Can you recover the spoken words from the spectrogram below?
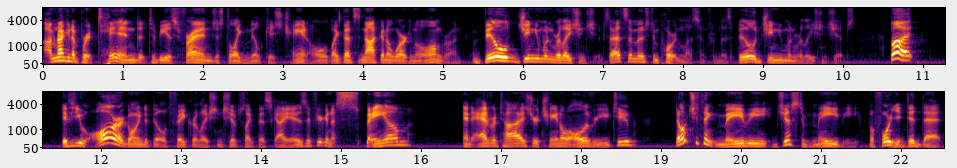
I'm not going to pretend to be his friend just to like milk his channel. Like that's not going to work in the long run. Build genuine relationships. That's the most important lesson from this. Build genuine relationships. But if you are going to build fake relationships like this guy is, if you're going to spam and advertise your channel all over YouTube, don't you think maybe, just maybe, before you did that,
